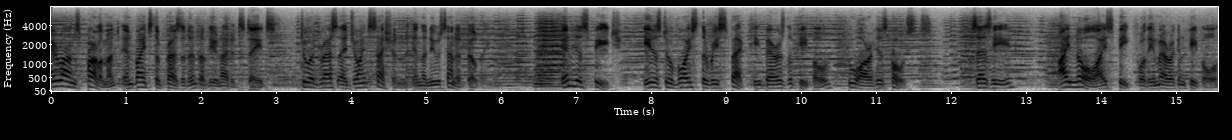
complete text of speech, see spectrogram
Iran's parliament invites the President of the United States to address a joint session in the new Senate building. In his speech, he is to voice the respect he bears the people who are his hosts. Says he, I know I speak for the American people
